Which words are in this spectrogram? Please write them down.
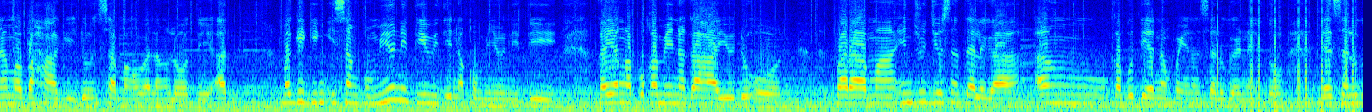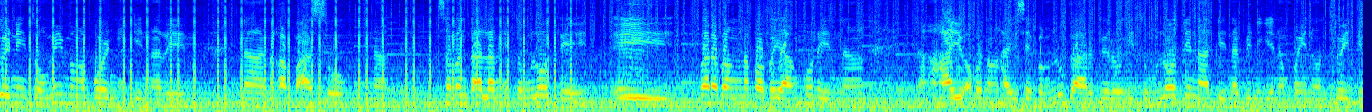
na mabahagi doon sa mga walang lote at magiging isang community within a community. Kaya nga po kami naghahayo doon para ma-introduce na talaga ang kabutihan ng Panginoon sa lugar na ito. Dahil sa lugar na ito, may mga born again na rin na nakapasok na samantalang itong lote, eh, para bang napabayaan ko rin na Nahayo ako ng hayo sa ibang lugar pero itong lote natin na binigyan ng Panginoon 21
